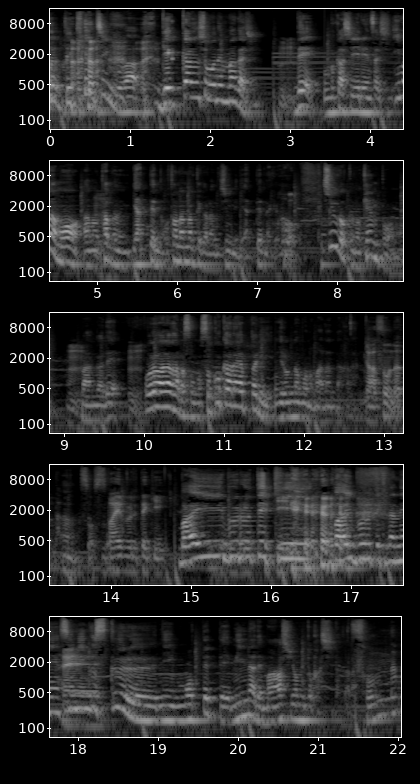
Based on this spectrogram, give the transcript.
鉄拳珍味は月刊少年マガジン。うんで昔連載して今もあの多分やってんの大人になってからの珍味でやってんだけほど中国の憲法のうん。漫画で、うん。俺はだからそのそこからやっぱりいろんなものを学んだかあそうなんだ、ら、うん、そうそう。バイブル的。バイブル的 バイブル的だね。スイミングスクールに持ってってみんなで回し読みとかしてたから。そんな？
